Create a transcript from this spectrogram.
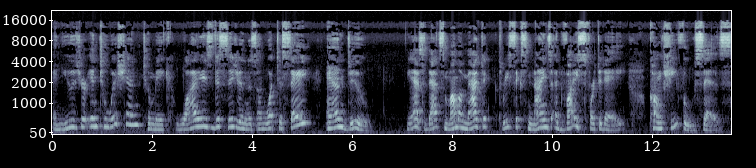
and use your intuition to make wise decisions on what to say and do. Yes, that's Mama Magic 369's advice for today. Kong Shifu says,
